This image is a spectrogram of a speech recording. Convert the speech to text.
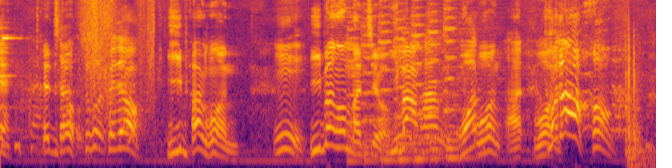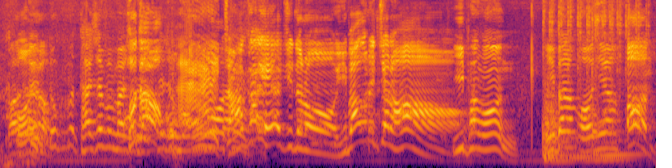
오케이, 오케이. 대종. 태종, 이방원. 이! 이방원 맞죠? 이방, 원, 원. 아, 원. 호동, 맞아요. 또 다시 한 번 말씀해 호동. 에이, 정확하게 해야지 너는. 이방을 했잖아. 이방원. 이방언이요? 언,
